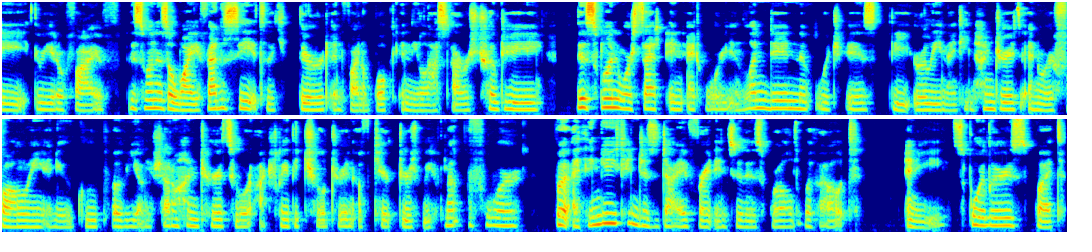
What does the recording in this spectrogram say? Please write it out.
a 3 out of 5. This one is a YA fantasy. It's the third and final book in the Last Hours trilogy. This one we're set in Edwardian London, which is the early 1900s, and we're following a new group of young shadow hunters who are actually the children of characters we've met before. But I think you can just dive right into this world without any spoilers, but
